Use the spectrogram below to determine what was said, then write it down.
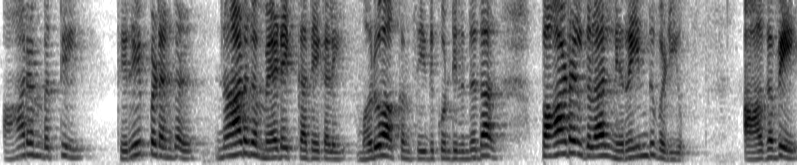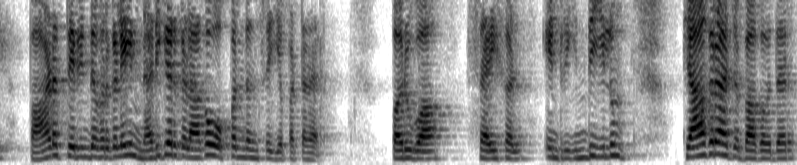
ஆரம்பத்தில் திரைப்படங்கள் நாடக மேடை கதைகளை மறு ஆக்கம் செய்து கொண்டிருந்ததால் பாடல்களால் நிறைந்து வழியும். ஆகவே பாடத் தெரிந்தவர்களே நடிகர்களாக ஒப்பந்தம் செய்யப்பட்டனர். பருவா சைகள் என்று இந்தியிலும் Thyagaraja Bhagavathar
